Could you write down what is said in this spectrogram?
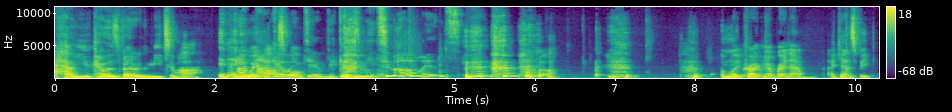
how Yuko is better than Mitsuha in any I'm way not possible. going to because Mitsuha wins. I'm like cracking up right now. I can't speak.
